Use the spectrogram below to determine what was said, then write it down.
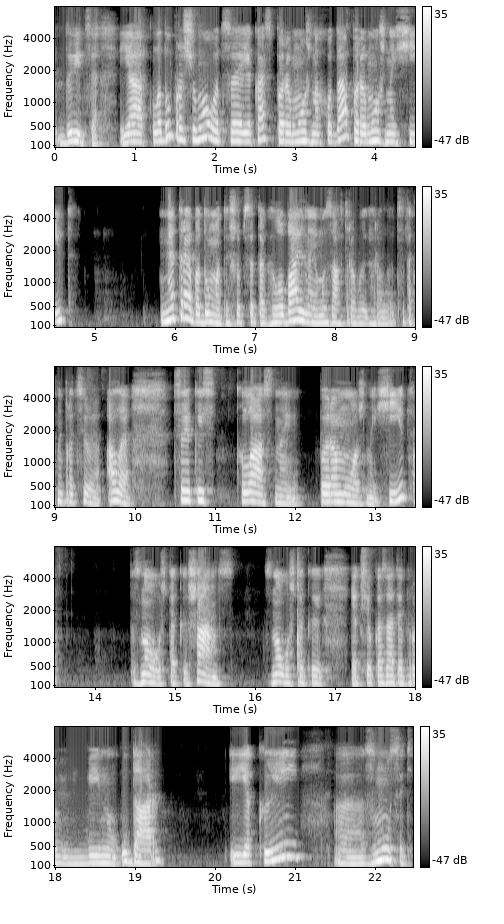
дивіться, я кладу про що мова, це якась переможна хода, переможний хід. Не треба думати, що все так глобально і ми завтра виграли. Це так не працює. Але це якийсь класний переможний хід. Знову ж таки, шанс. Знову ж таки, якщо казати про війну, удар, який е, змусить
